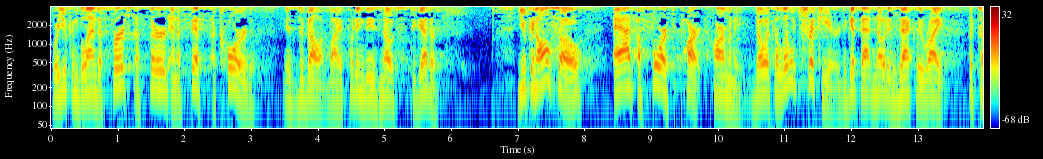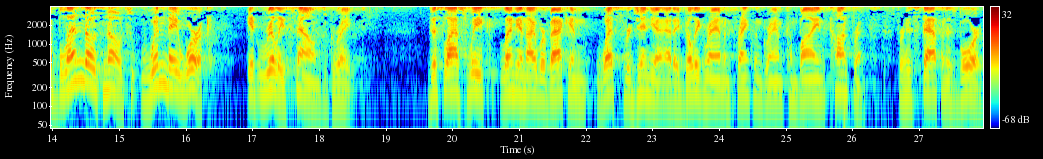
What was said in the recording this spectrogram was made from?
where you can blend a first, a third, and a fifth A chord is developed by putting these notes together. You can also add a fourth part harmony, though it's a little trickier to get that note exactly right. But to blend those notes when they work, it really sounds great. This last week, Lenny and I were back in West Virginia at a Billy Graham and Franklin Graham combined conference for his staff and his board.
